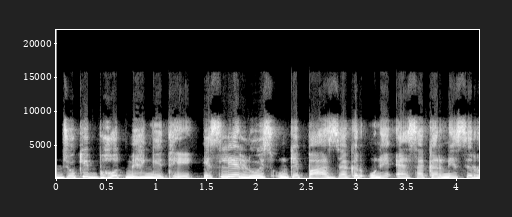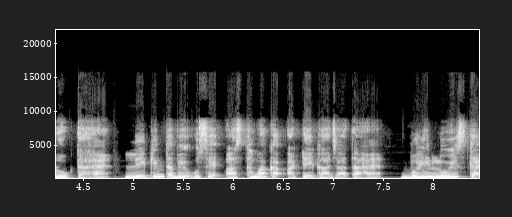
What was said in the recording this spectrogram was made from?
जो कि बहुत महँगी थी। इसलिए लुइस उनके पास जाकर उन्हें ऐसा करने से रोकता है लेकिन तभी उसे अस्थमा का अटैक आ जाता है। वहीं लुइस का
